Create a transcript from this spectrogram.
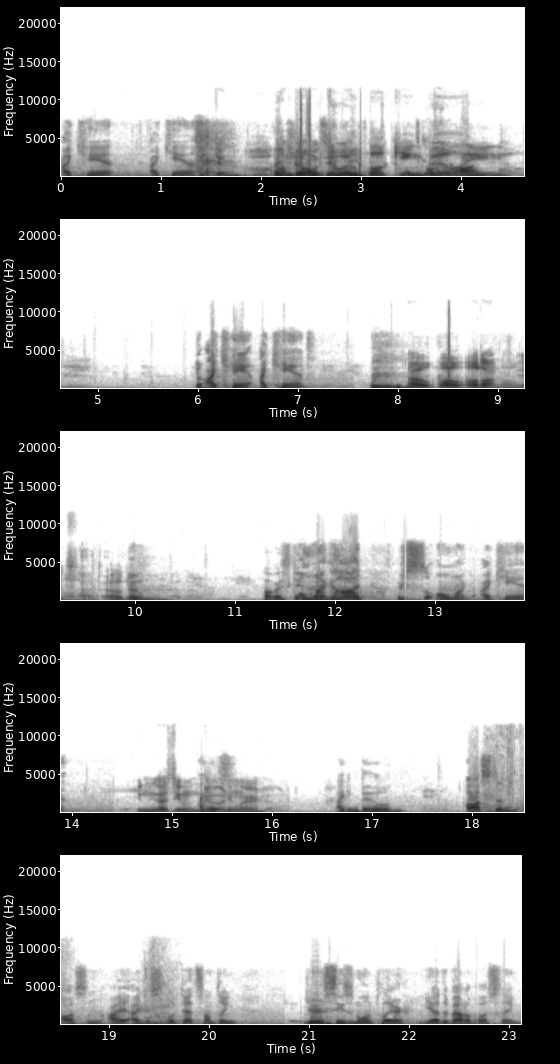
I can't. I can't. Dude, I I'm killed going two through a fucking What's going on? building. Dude, I can't. I can't. Oh, whoa, hold on. It's oh no. Oh, it's getting. Oh my better. god. There's so. Oh my. God, I can't. Can you guys even I go anywhere? I can build. Austin, Austin, I, I just looked at something. You're a season one player. Yeah, the battle bus thing.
